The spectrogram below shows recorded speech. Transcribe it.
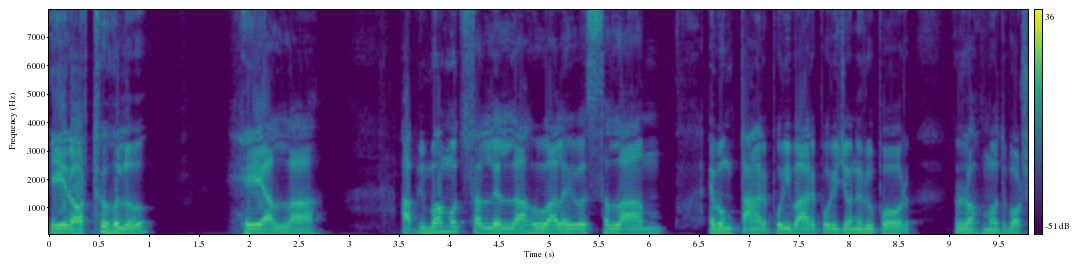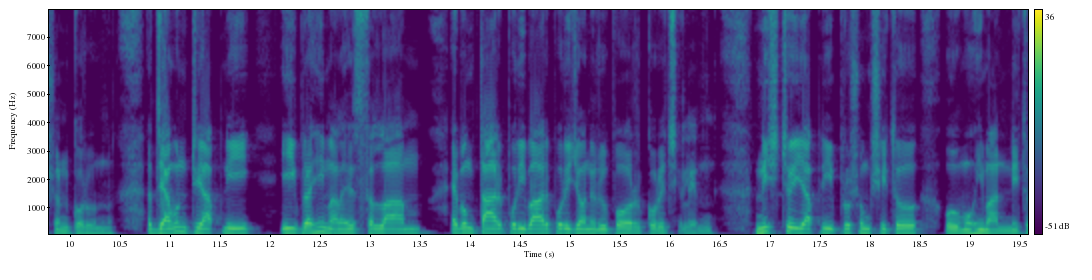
এর অর্থ হল হে আল্লাহ আপনি মোহাম্মদ সাল্লাল্লাহু আলহিসাল্লাম এবং তার পরিবার পরিজনের উপর রহমত বর্ষণ করুন। যেমনটি আপনি ইব্রাহিম আলহিসাল্লাম এবং তার পরিবার পরিজনের উপর করেছিলেন, নিশ্চয়ই আপনি প্রশংসিত ও মহিমান্বিত।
